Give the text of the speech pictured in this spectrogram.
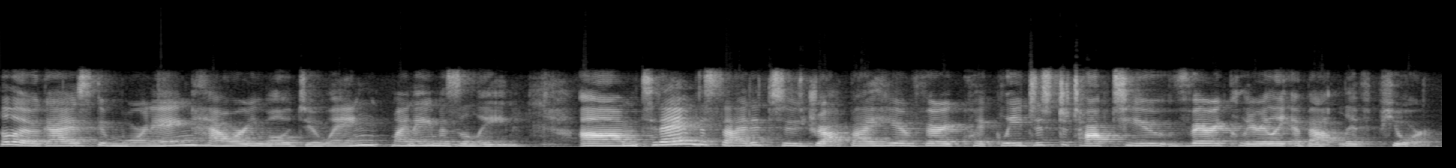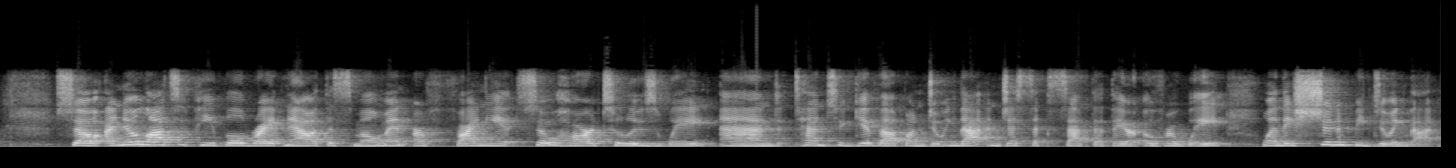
Hello, guys. Good morning. How are you all doing? My name is Aline. Um, today, I'm decided to drop by here very quickly just to talk to you very clearly about Liv Pure. So, I know lots of people right now at this moment are finding it so hard to lose weight and tend to give up on doing that and just accept that they are overweight when they shouldn't be doing that.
